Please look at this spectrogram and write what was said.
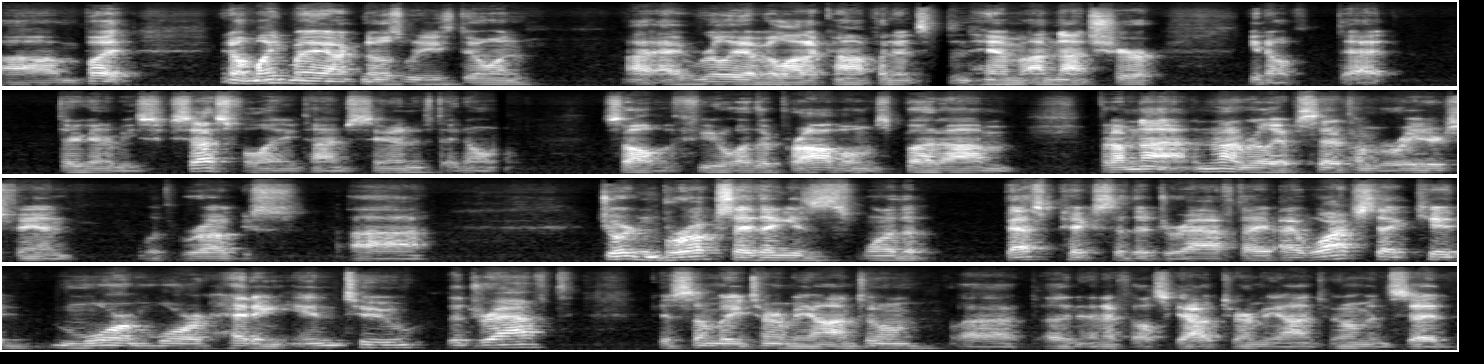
Um, but, you know, Mike Mayock knows what he's doing. I, I, really have a lot of confidence in him. I'm not sure, you know, that they're going to be successful anytime soon if they don't solve a few other problems. But, um, but I'm not, I'm not really upset if I'm a Raiders fan with Ruggs. Uh, Jordyn Brooks, I think, is one of the best picks of the draft. I, I watched that kid more and more heading into the draft because somebody turned me on to him. Uh, an NFL scout turned me on to him and said,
